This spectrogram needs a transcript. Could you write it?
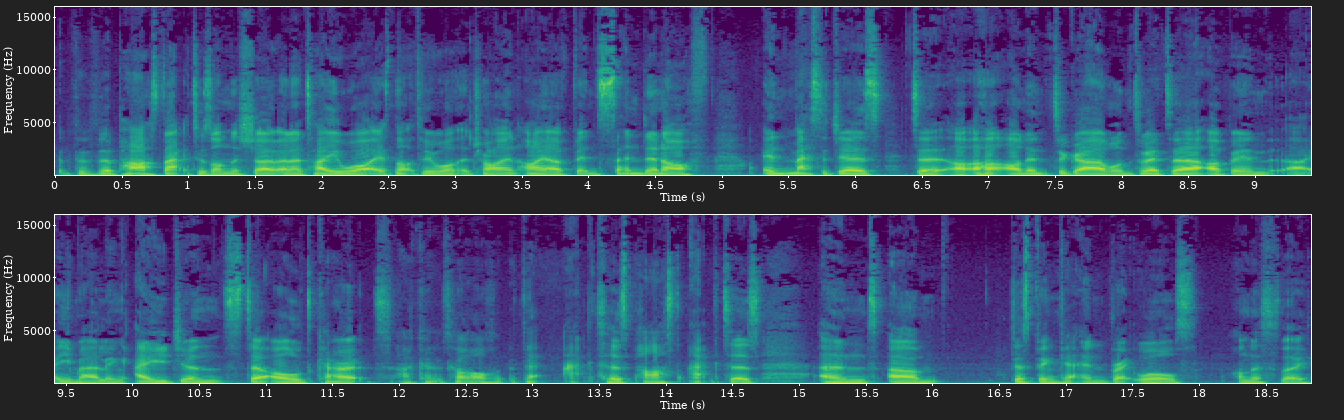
the, the past actors on the show, and I tell you what, it's not through want to try. And I have been sending off in messages to uh, on Instagram, on Twitter. I've been uh, emailing agents to old characters, to actors, past actors, and um, just been getting brick walls, honestly.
